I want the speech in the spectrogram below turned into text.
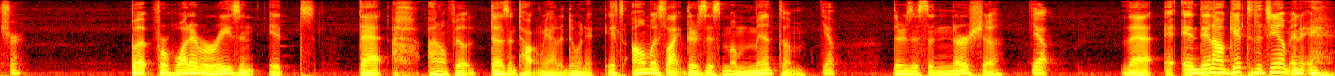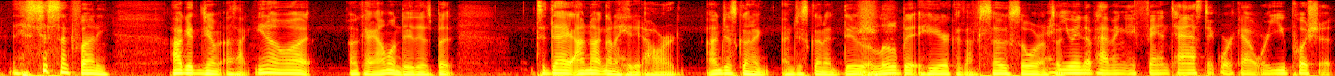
Sure. But for whatever reason, it's that I don't feel it doesn't talk me out of doing it. It's almost like there's this momentum, Yep. there's this inertia Yep. that, and then I'll get to the gym, and it's just so funny. I'll get to the gym. I was like, you know what? Okay, I'm gonna do this, but today I'm not gonna hit it hard. I'm just gonna, I'm just gonna do a little bit here because I'm so sore. I'm so, And you end up having a fantastic workout where you push it.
